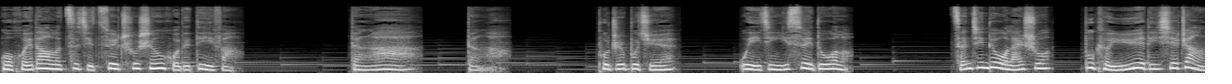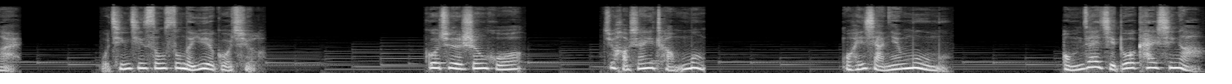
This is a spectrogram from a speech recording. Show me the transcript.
我回到了自己最初生活的地方。等啊，等啊。不知不觉，我已经一岁多了。曾经对我来说不可逾越的一些障碍，我轻轻松松的越过去了。过去的生活，就好像一场梦。我很想念木木，我们在一起多开心啊！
